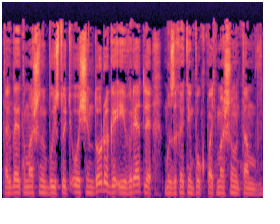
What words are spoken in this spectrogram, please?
тогда эта машина будет стоить очень дорого, и вряд ли мы захотим покупать машину там в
